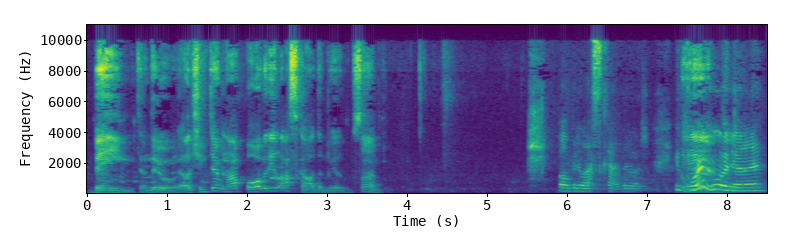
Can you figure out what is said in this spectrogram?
bem, entendeu? Ela tinha que terminar pobre e lascada mesmo, sabe? Pobre e lascada, eu acho. E com é, orgulho, né?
